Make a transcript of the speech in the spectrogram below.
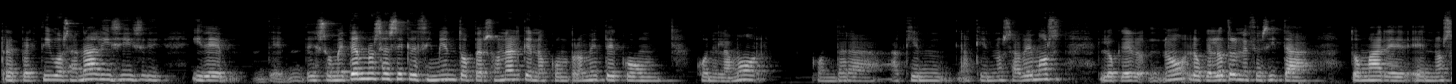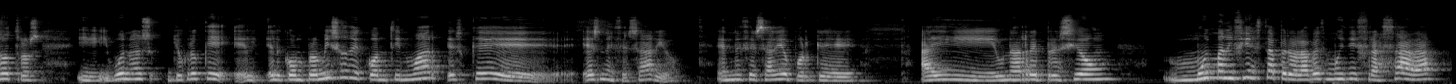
respectivos análisis y, y de, de, someternos a ese crecimiento personal que nos compromete con, con el amor, contar a, quien, a quien no sabemos lo que, ¿no? lo que el otro necesita tomar en, nosotros. Y, bueno, es, yo creo que el, el, compromiso de continuar es que es necesario. Es necesario porque hay una represión muy manifiesta, pero a la vez muy disfrazada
